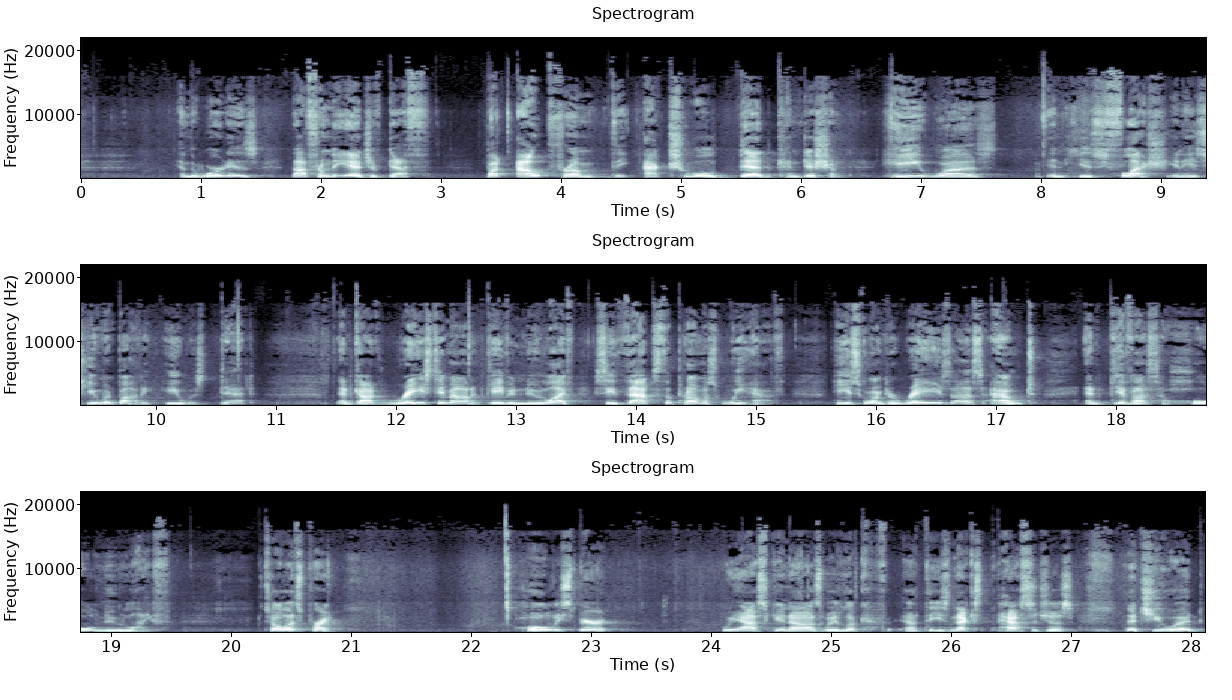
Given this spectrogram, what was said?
And the word is not from the edge of death, but out from the actual dead condition. He was in his flesh, in his human body, he was dead. And God raised him out and gave him new life. See, that's the promise we have. He's going to raise us out and give us a whole new life. So let's pray. Holy Spirit, we ask you now as we look at these next passages that you would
